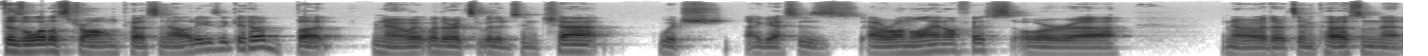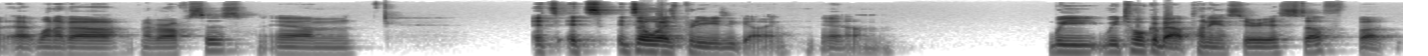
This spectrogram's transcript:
there's a lot of strong personalities at GitHub, but you know whether it's whether it's in chat, which I guess is our online office, or uh, you know, whether it's in person at, at one of our one of our offices. Um, it's it's it's always pretty easygoing. Um, we we talk about plenty of serious stuff, but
